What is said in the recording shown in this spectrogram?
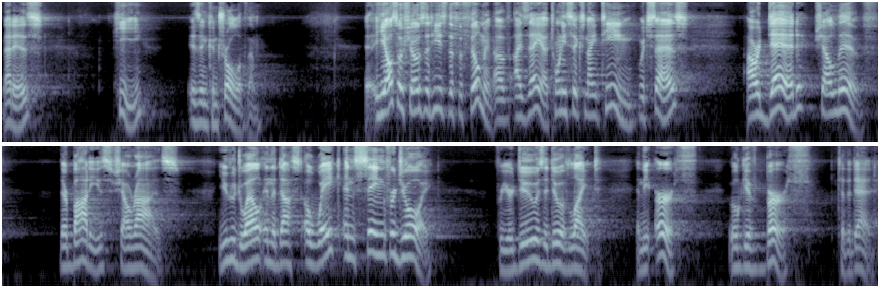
That is, he is in control of them. He also shows that he is the fulfillment of Isaiah 26:19, which says, "Our dead shall live." Their bodies shall rise. You who dwell in the dust, awake and sing for joy. For your dew is a dew of light, and the earth will give birth to the dead.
